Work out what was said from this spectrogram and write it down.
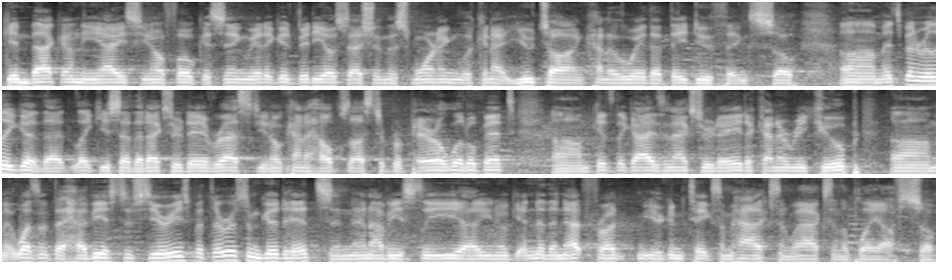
getting back on the ice, you know, focusing. We had a good video session this morning looking at Utah and kind of the way that they do things. So um, it's been really good that, like you said, that extra day of rest, you know, kind of helps us to prepare a little bit, um, gives the guys an extra day to kind of recoup. Um, it wasn't the heaviest of series, but there were some good hits, and, and obviously, uh, you know, getting to the net front, you're going to take some hacks and whacks in the playoffs. So.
